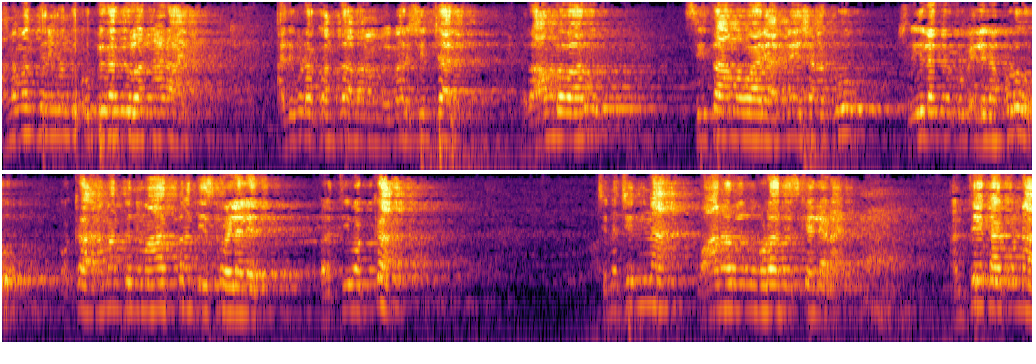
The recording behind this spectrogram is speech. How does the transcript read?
హనుమంతుని ముందు కుప్పిగంతులు అన్నాడు ఆయన. అది కూడా కొంత మనం విమర్శించాలి. రాముల వారు సీతామ్మవారి అన్వేషణకు శ్రీలంకకు వెళ్ళినప్పుడు ఒక్క హనుమంతుని మాత్రం తీసుకువెళ్ళలేదు. ప్రతి ఒక్క చిన్న చిన్న వానరులను కూడా తీసుకెళ్ళాడు ఆయన. అంతేకాకుండా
